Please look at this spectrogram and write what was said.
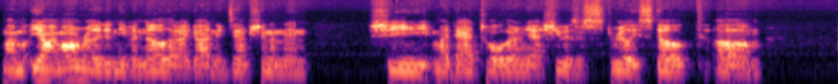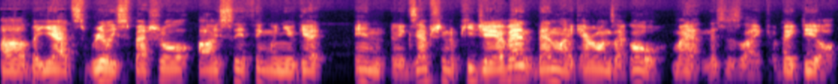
my yeah, my mom really didn't even know that I got an exemption, and then she, my dad told her, and yeah, she was just really stoked. Um, uh, but yeah, it's really special. Obviously, a thing when you get in an exemption a PJ event, then like everyone's like, oh man, this is like a big deal.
